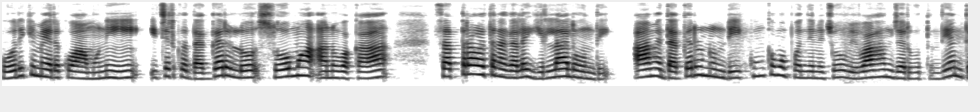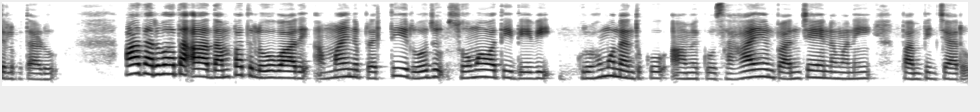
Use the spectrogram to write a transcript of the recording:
కోరిక మేరకు ఆ ముని ఇచ్చటికు దగ్గరలో సోమ అను ఒక సత్రవర్తన గల ఇల్లాలు ఉంది. ఆమె దగ్గర నుండి కుంకుమ పొందినచో వివాహం జరుగుతుంది అని తెలుపుతాడు. ఆ తర్వాత ఆ దంపతులు వారి అమ్మాయిని ప్రతిరోజు సోమావతీదేవి గృహమునందుకు ఆమెకు సహాయం పనిచేయనమని పంపించారు.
